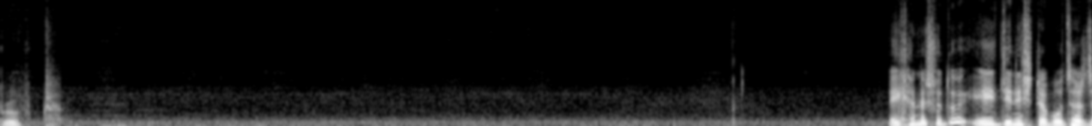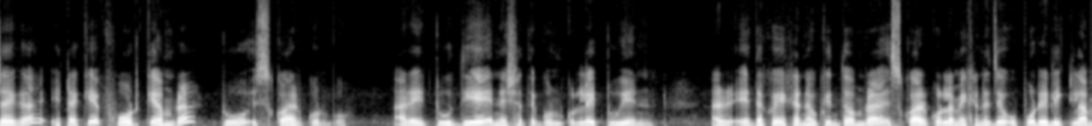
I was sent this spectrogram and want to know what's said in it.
প্রুভড এইখানে শুধু এই জিনিসটা বোঝার জায়গা, এটাকে ফোরকে আমরা টু স্কোয়ার করব। আর এই টু দিয়ে এনের সাথে গুণ করলে টু এন আর এ দেখো, এখানেও কিন্তু আমরা স্কোয়ার করলাম, এখানে যে উপরে লিখলাম,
